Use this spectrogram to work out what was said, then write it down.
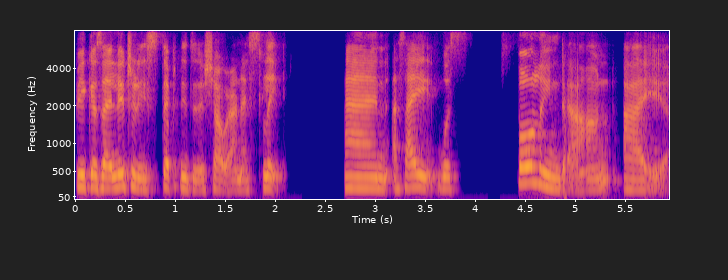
because I literally stepped into the shower and I slipped. And as I was falling down, I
